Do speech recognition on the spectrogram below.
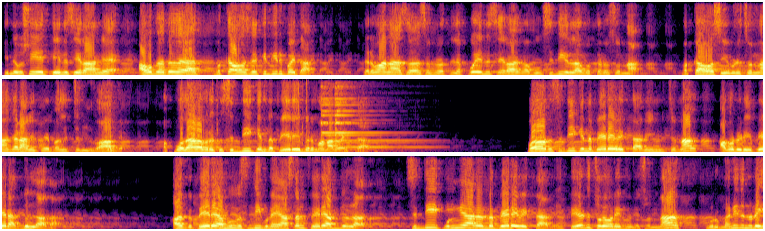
இந்த விஷயத்தை என்ன செய்யறாங்க அவங்க வந்து மக்காவாசலுக்கு கிட்டிட்டு போயிட்டாங்க. பெருமானா போய் என்ன செய்யறாங்க அப்போ சிதி இல்லாம சொன்னான் மக்காவாசி இப்படி சொன்னாங்க நான் இப்ப பதில் வாங்க. அப்போதான் அவருக்கு சித்திக் என்ற பெயரை பெருமானார் வைத்தார் முதலாவது சித்திக் என்ற பேரே வைத்தார் சொன்னால் அவருடைய பேர் அப்துல்லா தான். அவருக்கு பேரே அபூக சித்திக்குடைய அசல் பேரே அப்துல்லா தான். சித்திக் உண்மையார் என்ற பெயரை வைத்தார். பேரு சொல்ல என்று சொன்னால் ஒரு மனிதனுடைய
